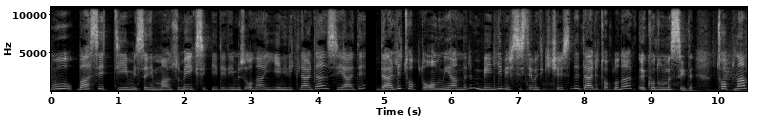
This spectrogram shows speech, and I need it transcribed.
Bu bahsettiğimiz hani manzume eksikliği dediğimiz olan yeniliklerden ziyade derli toplu olmayanların belli bir sistematik içerisinde derli toplu olarak konulmasıydı. Toplam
